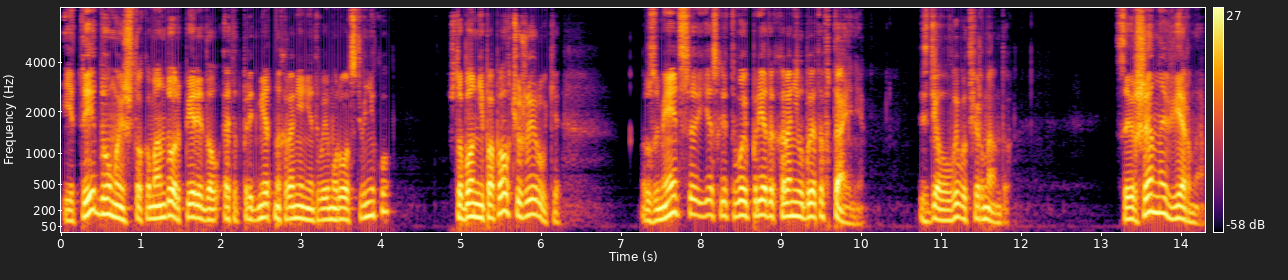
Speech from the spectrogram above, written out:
И ты думаешь, что командор передал этот предмет на хранение твоему родственнику, чтобы он не попал в чужие руки? Разумеется, если твой предок хранил бы это в тайне, — сделал вывод Фернандо. Совершенно верно,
